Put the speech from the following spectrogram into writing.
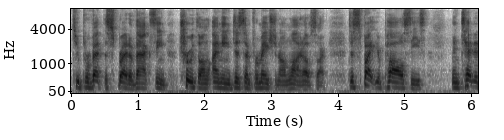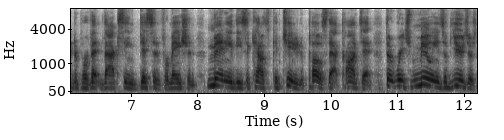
to prevent the spread of vaccine truth on I mean disinformation online. Oh, sorry. Despite your policies intended to prevent vaccine disinformation, many of these accounts continue to post that content that reach millions of users,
